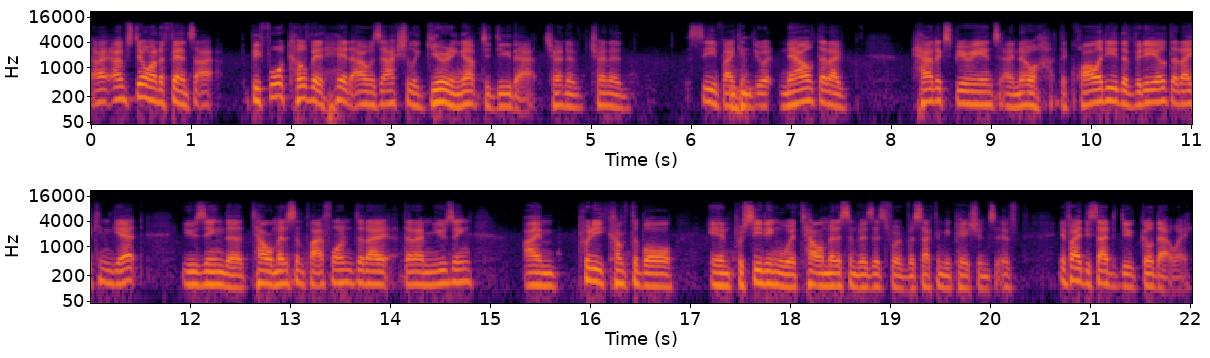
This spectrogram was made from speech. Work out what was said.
I, am still on the fence. I, before COVID hit, I was actually gearing up to do that, trying to trying to see if I can mm-hmm. do it. Now that I've had experience, I know the quality of the video that I can get using the telemedicine platform that I that I'm using. I'm pretty comfortable in proceeding with telemedicine visits for vasectomy patients if if I decide to do go that way.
